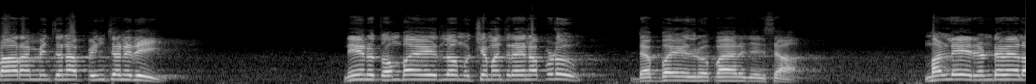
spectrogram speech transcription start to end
ప్రారంభించిన పింఛనిది. నేను తొంభై ఐదులో ముఖ్యమంత్రి అయినప్పుడు డెబ్బై ఐదు రూపాయలు చేశా. మళ్ళీ రెండు వేల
